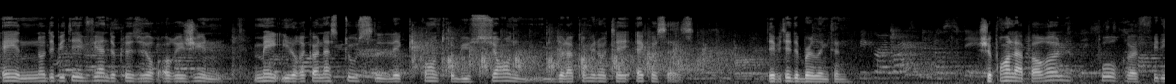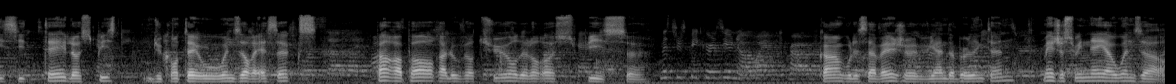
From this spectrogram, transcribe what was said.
et nos députés viennent de plusieurs origines, mais ils reconnaissent tous les contributions de la communauté écossaise. Député de Burlington. Je prends la parole pour féliciter l'hospice du comté Windsor-Essex par rapport à l'ouverture de leur hospice. Comme vous le savez, je viens de Burlington, mais je suis né à Windsor.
